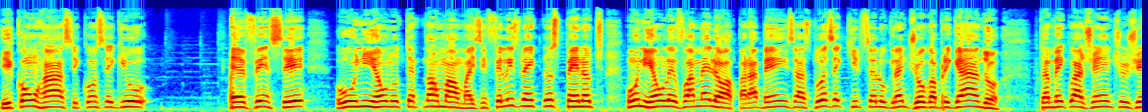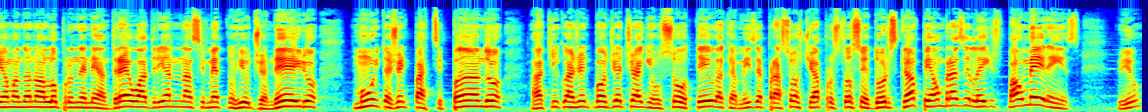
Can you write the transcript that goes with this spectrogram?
e com raça e conseguiu é, vencer o União no tempo normal, mas infelizmente nos pênaltis o União levou a melhor. Parabéns às duas equipes pelo grande jogo, obrigado. Também com a gente, o Jean mandando um alô pro Nenê André, o Adriano Nascimento no Rio de Janeiro, muita gente participando. Aqui com a gente, bom dia, Tiaguinho. O sorteio da camisa é para sortear para os torcedores campeão brasileiros palmeirenses, viu?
